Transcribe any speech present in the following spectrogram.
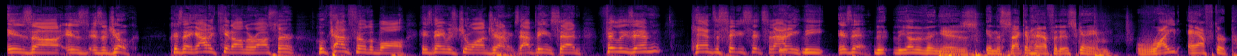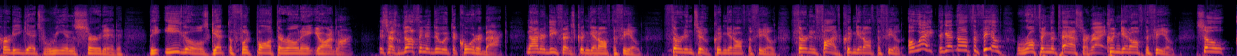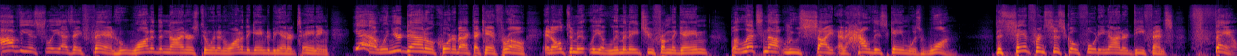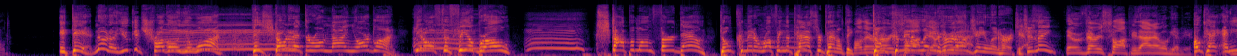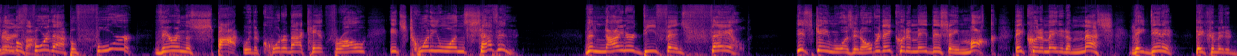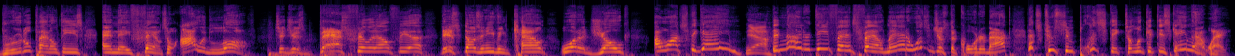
is uh, is is a joke because they got a kid on the roster who can't throw the ball. His name is Jauan Jennings. That being said, Philly's in. Kansas City, Cincinnati The- is in. The the other thing is in the second half of this game, right after Purdy gets reinserted, the Eagles get the football at their own eight yard line. This has nothing to do with the quarterback. Niner defense couldn't get off the field. Third and two, couldn't get off the field. Third and five, couldn't get off the field. Oh, wait, they're getting off the field. Roughing the passer. Right. Couldn't get off the field. So, obviously, as a fan who wanted the Niners to win and wanted the game to be entertaining, yeah, when you're down to a quarterback that can't throw, it ultimately eliminates you from the game. But let's not lose sight on how this game was won. The San Francisco 49er defense failed. It did. No, no, you can shrug all you want. They started at their own nine yard line. Get off the field, bro. Stop them on third down. Don't commit a roughing the passer penalty. Well, Don't commit a late hurt on. Jalen Hurts. Yes. Excuse me? They were very sloppy. That I will give you. Okay, and even Very before sloppy. that, before they're in the spot where the quarterback can't throw, it's 21 7. The Niner defense failed. This game wasn't over. They could have made this a muck. They could have made it a mess. They didn't. They committed brutal penalties and they failed. So I would love to just bash Philadelphia. This doesn't even count. What a joke. I watched the game. Yeah. The Niner defense failed, man. It wasn't just the quarterback. That's too simplistic to look at this game that way.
